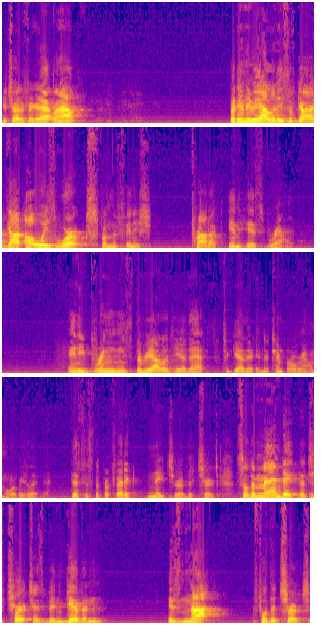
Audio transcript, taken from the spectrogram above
You try to figure that one out. But in the realities of God, God always works from the finished product in his realm. And he brings the reality of that together in the temporal realm where we live. This is the prophetic nature of the church. So the mandate that the church has been given is not for the church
